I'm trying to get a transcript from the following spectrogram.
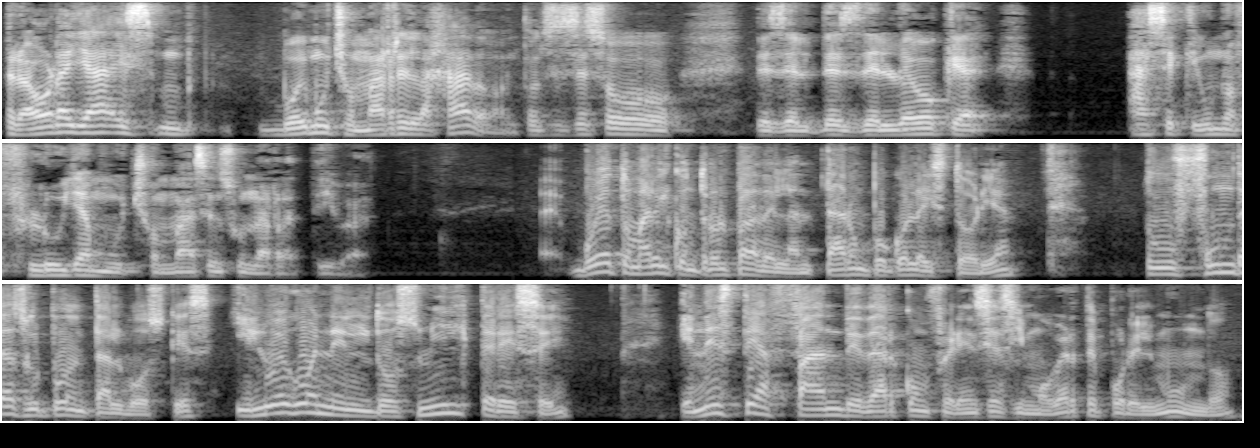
pero ahora ya es, voy mucho más relajado. Entonces eso, desde, desde luego que hace que uno fluya mucho más en su narrativa. Voy a tomar el control para adelantar un poco la historia. Tú fundas Grupo Dental Bosques y luego en el 2013, en este afán de dar conferencias y moverte por el mundo,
